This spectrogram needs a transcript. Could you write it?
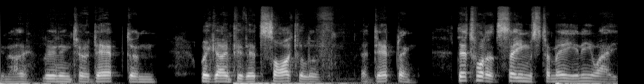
you know, learning to adapt, and we're going through that cycle of adapting. That's what it seems to me, anyway,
